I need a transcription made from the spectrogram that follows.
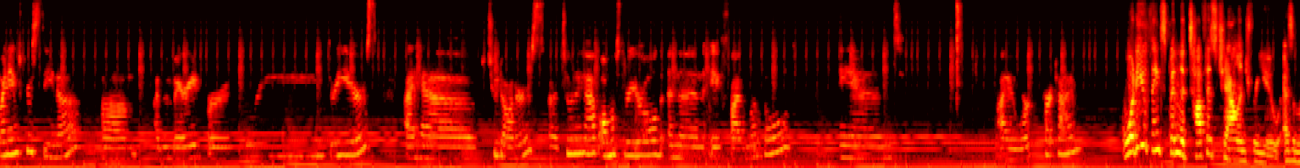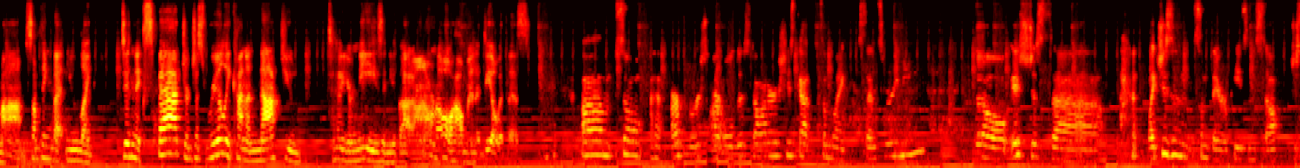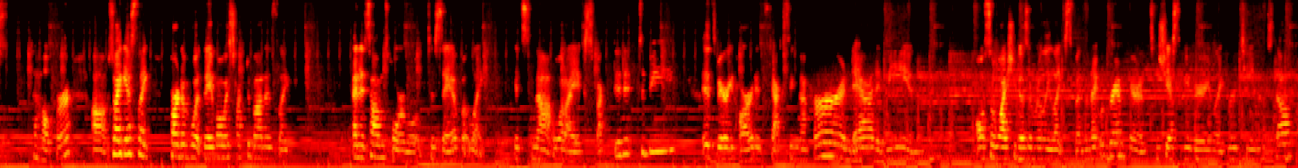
my name's Christina. Um, I've been married for three three years. I have two daughters, a two and a half, almost three year old, and then a five month old. And I work part time. What do you think's been the toughest challenge for you as a mom? Something that you like didn't expect or just really kind of knocked you to your knees and you thought, I don't know how I'm going to deal with this? Um, so uh, our first, our oldest daughter, she's got some like sensory needs. So it's just uh, like she's in some therapies and stuff just to help her. Um, so I guess like part of what they've always talked about is like, and it sounds horrible to say it, but like it's not what I expected it to be. It's very hard. It's taxing on her and dad and me and also why she doesn't really like spend the night with grandparents because she has to be very like routine and stuff.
